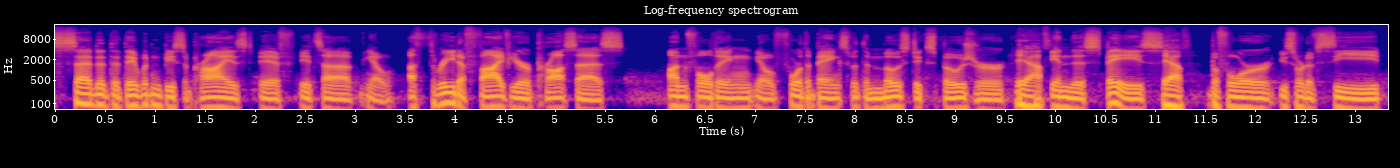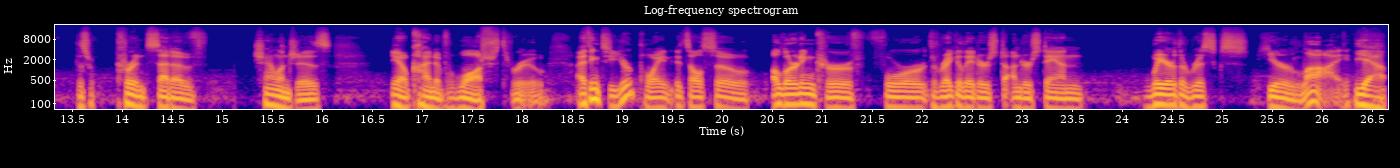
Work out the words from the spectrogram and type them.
said that they wouldn't be surprised if it's a you know a three to five year process unfolding you know for the banks with the most exposure Yeah. in this space Yeah. before you sort of see this current set of challenges you know kind of wash through i think to your point it's also a learning curve for the regulators to understand where the risks here lie Yeah.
